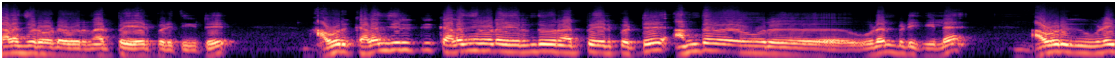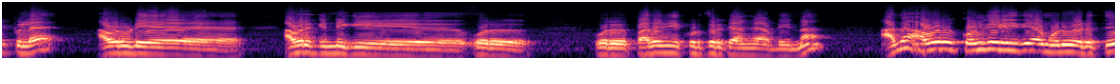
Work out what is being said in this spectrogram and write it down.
கலைஞரோட ஒரு நட்பை ஏற்படுத்திக்கிட்டு அவர் கலைஞருக்கு கலைஞரோட இருந்து ஒரு நட்பு ஏற்பட்டு அந்த ஒரு உடன்படிக்கையில் அவருக்கு உழைப்பில் அவருடைய அவருக்கு இன்னைக்கு ஒரு ஒரு பதவியை கொடுத்துருக்காங்க அப்படின்னா அது அவர் கொள்கை ரீதியா முடிவெடுத்து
